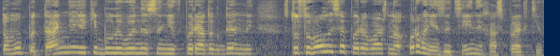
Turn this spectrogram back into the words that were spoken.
Тому питання, які були винесені в порядок денний, стосувалися переважно організаційних аспектів.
